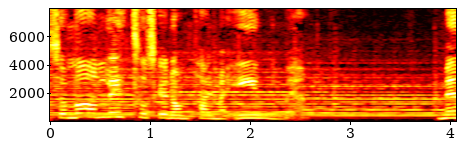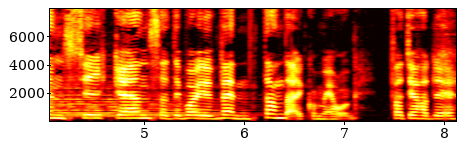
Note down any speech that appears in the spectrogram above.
Som vanligt så ska de tajma in med menscykeln så det var ju väntan där kommer jag ihåg. För att jag hade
